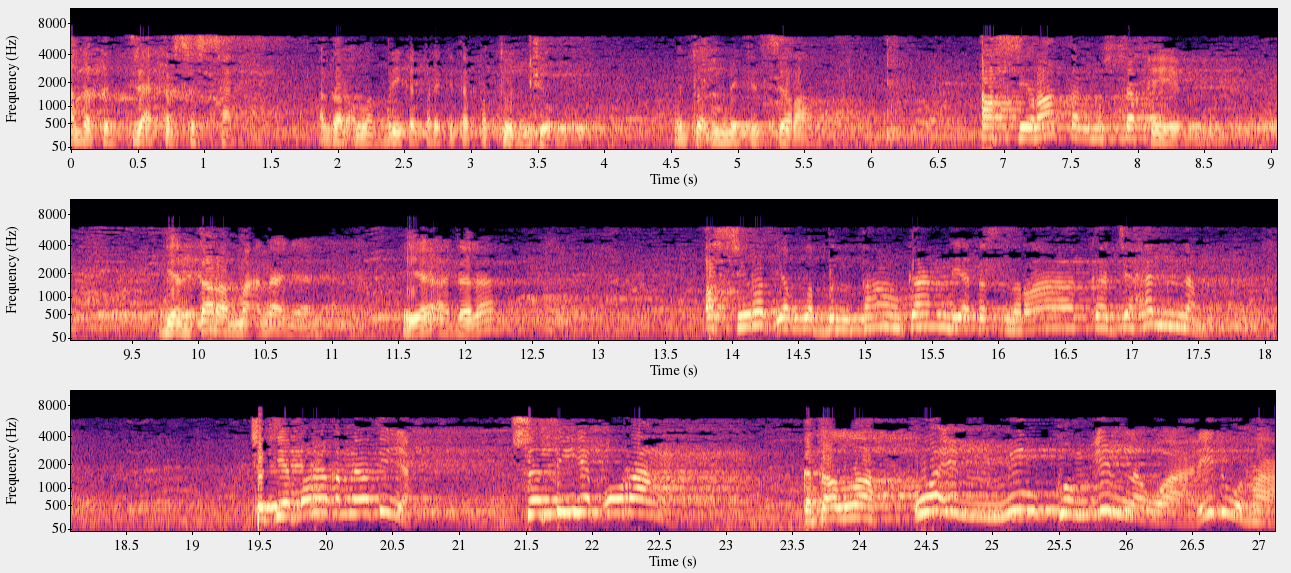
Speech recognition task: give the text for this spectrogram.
agar tidak tersesat. Agar Allah berikan kepada kita petunjuk untuk meniti sirat. As-sirat al-mustaqim di antara maknanya ya adalah as-sirat yang Allah bentangkan di atas neraka jahannam. Setiap orang akan melewatinya. Setiap orang kata Allah, "Wa in minkum illa wariduha."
